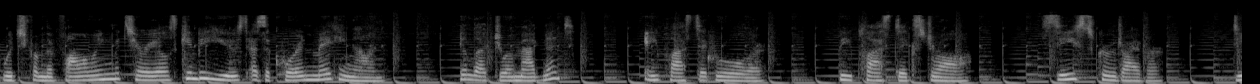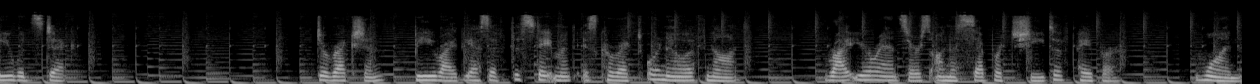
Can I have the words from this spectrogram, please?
Which from the following materials can be used as a core in making an electromagnet? A. Plastic ruler. B. Plastic straw. C. Screwdriver. D. Wood stick. Direction B. Write yes if the statement is correct or no if not. Write your answers on a separate sheet of paper. 1.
